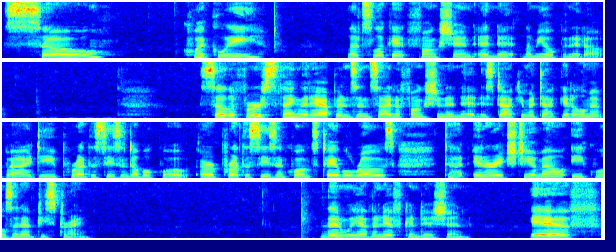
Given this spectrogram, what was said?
So, quickly, let's look at function init. Let me open it up. So the first thing that happens inside a function init is document.getElementById by ID parentheses and double quote or parentheses and quotes table rows dot inner HTML equals an empty string. Then we have an if condition. If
